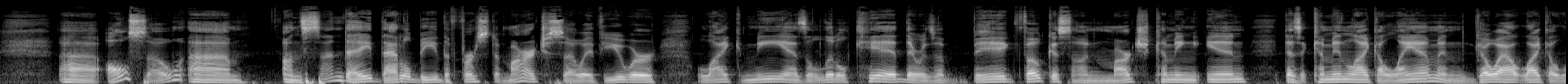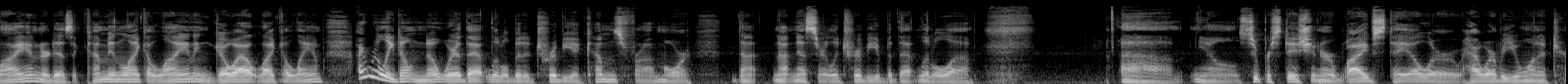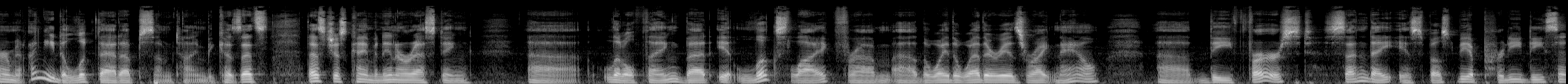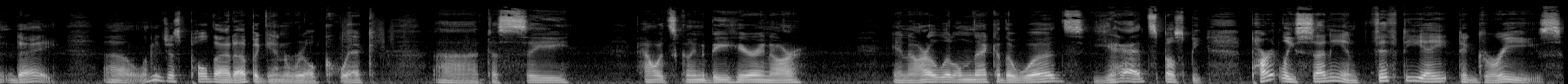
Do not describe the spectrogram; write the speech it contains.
Uh, also, um, on Sunday, that'll be the 1st of March. So if you were like me as a little kid, there was a big focus on March coming in. Does it come in like a lamb and go out like a lion, or does it come in like a lion and go out like a lamb? I really don't know where that little bit of trivia comes from, or not, not necessarily trivia, but that little, uh, um, you know, superstition or wives' tale or however you want to term it. I need to look that up sometime because that's that's just kind of an interesting uh, little thing. But it looks like from uh, the way the weather is right now, uh, the first Sunday is supposed to be a pretty decent day. Uh, let me just pull that up again real quick uh, to see how it's going to be here in our in our little neck of the woods, yeah, it's supposed to be partly sunny and 58 degrees.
